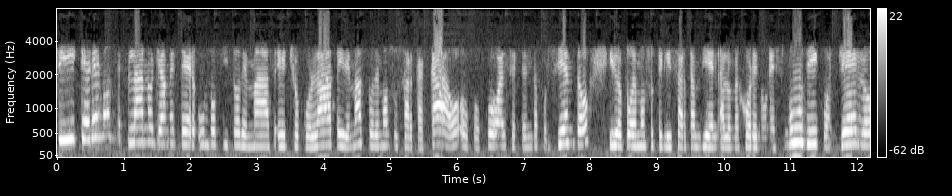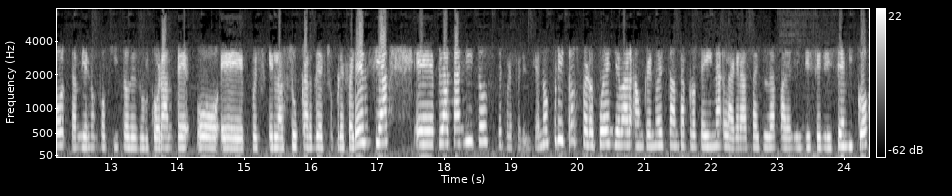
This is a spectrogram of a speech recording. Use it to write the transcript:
Si queremos de plano ya meter un poquito de más eh, chocolate y demás, podemos usar cacao o cocoa al 70% y lo podemos utilizar también a lo mejor en un smoothie con hielo, también un poquito de edulcorante o eh, pues el azúcar de su preferencia. Eh, platanitos de preferencia, no fritos, pero pueden llevar, aunque no es tanta proteína, la grasa ayuda para el índice glicémico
